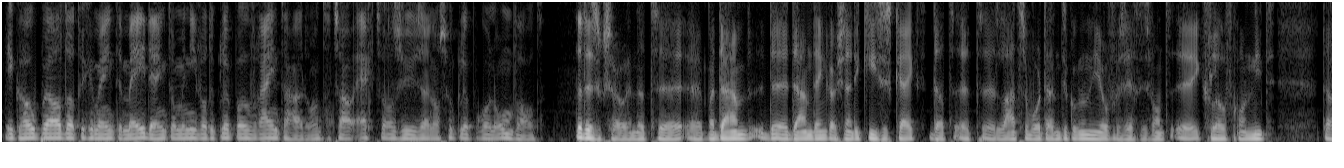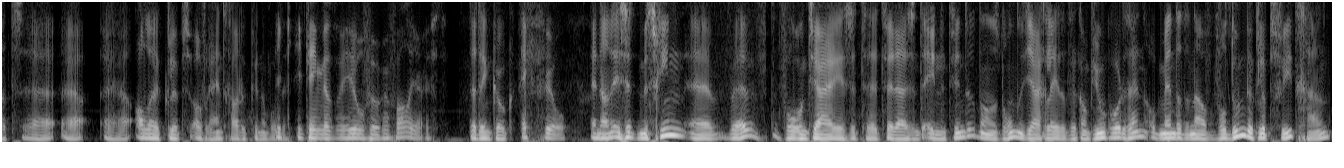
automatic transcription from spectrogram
ik hoop wel dat de gemeente meedenkt om in ieder geval de club overeind te houden. Want het zou echt wel zuur zijn als zo'n club gewoon omvalt. Dat is ook zo. En dat, eh, eh, maar daarom, de, daarom denk ik, als je naar die kiezers kijkt, dat het laatste woord daar natuurlijk ook nog niet over gezegd is. Want ik geloof gewoon niet dat eh, eh, eh, alle clubs overeind gehouden kunnen worden. Ik, ik denk dat er heel veel gaan vallen juist. Dat denk ik ook. Echt veel. En dan is het misschien, eh, we- volgend jaar is het eh, 2021, dan is het 100 jaar geleden dat we kampioen geworden zijn. Op het moment dat er nou voldoende clubs failliet gaan,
